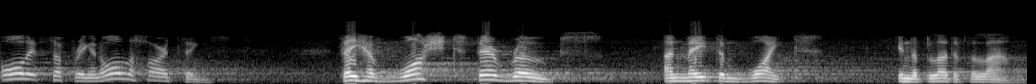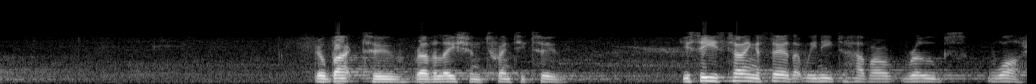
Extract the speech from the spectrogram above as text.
all its suffering and all the hard things. They have washed their robes and made them white in the blood of the Lamb. Go back to Revelation 22. You see, he's telling us there that we need to have our robes washed.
